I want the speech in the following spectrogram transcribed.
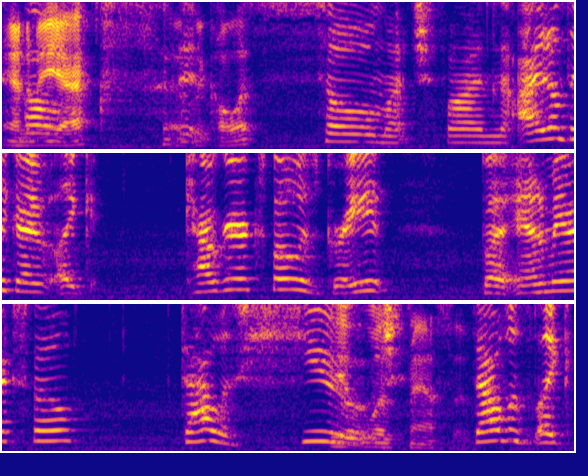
Anime Oh. X as they call it. so much fun. I don't think I've like Calgary Expo is great, but Anime Expo, that was huge. It was massive. that was like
